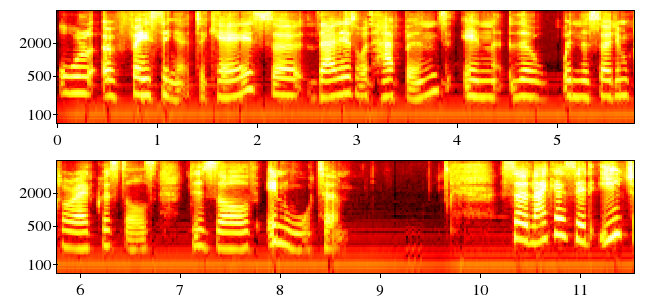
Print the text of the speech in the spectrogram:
all facing it okay? So that is what happens in the when the sodium chloride crystals dissolve in water so like I said, each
